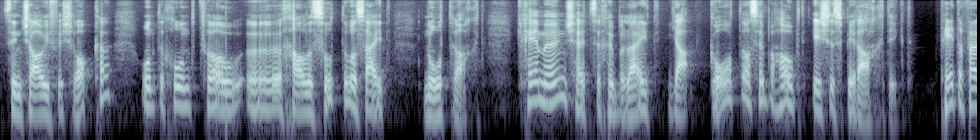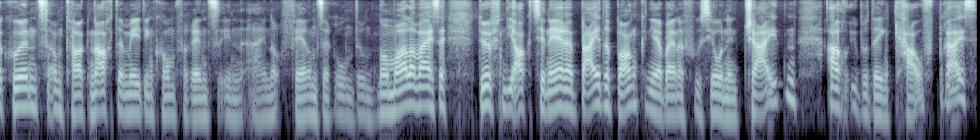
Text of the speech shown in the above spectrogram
Sind schon alle verschrocken. Und dann kommt Frau äh, Kalle-Sutter, die sagt Notrecht. Kein Mensch hat sich überlegt, ja, geht das überhaupt? Ist es berechtigt? Peter V. Kunz am Tag nach der Medienkonferenz in einer Fernsehrunde. Und normalerweise dürfen die Aktionäre beider Banken ja bei einer Fusion entscheiden, auch über den Kaufpreis.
